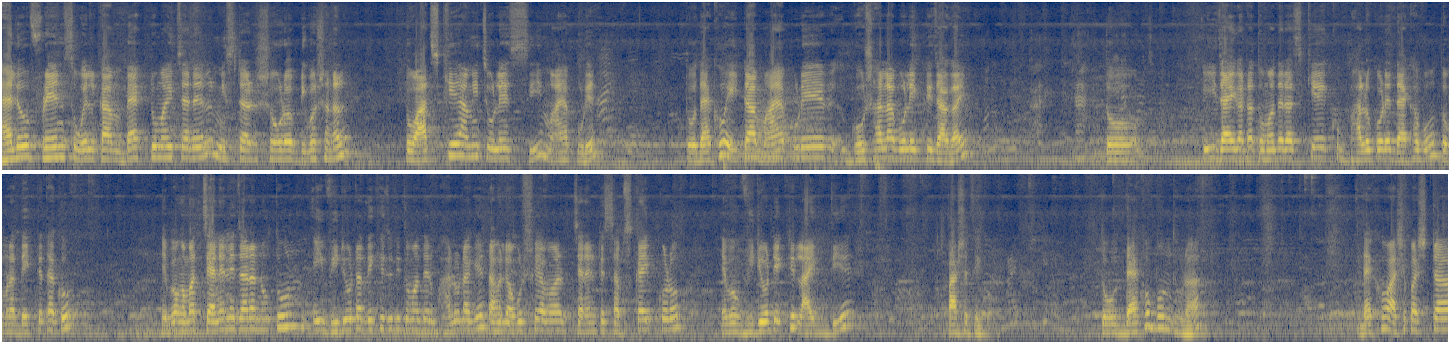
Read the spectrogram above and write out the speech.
Hello friends welcome back to my channel mister Sourav devotional তো আজকে আমি চলে এসেছি মায়াপুরে। তো দেখো, এইটা মায়াপুরের গোশালা বলে একটি জায়গায়। তো এই জায়গাটা তোমাদের আজকে খুব ভালো করে দেখাবো। তোমরা দেখতে থাকো। এবং আমার চ্যানেলে যারা নতুন, এই ভিডিওটা দেখে যদি তোমাদের ভালো লাগে, তাহলে অবশ্যই আমার চ্যানেলটি সাবস্ক্রাইব করো এবং ভিডিওটি একটি লাইক দিয়ে পাশে থেকো। তো দেখো বন্ধুরা, দেখো আশেপাশটা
